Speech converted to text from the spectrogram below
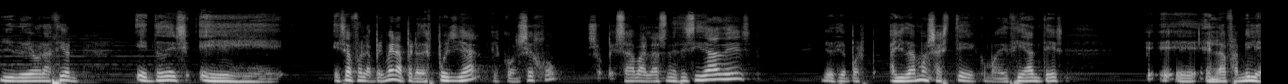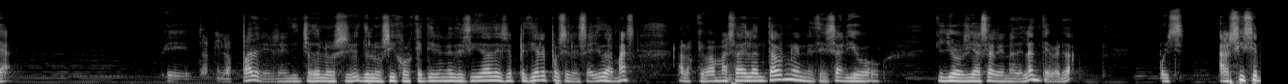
y de, oración. Entonces, esa fue la primera, pero después ya el Consejo sopesaba las necesidades y decía, pues ayudamos a este, como decía antes, eh, eh, en la familia, eh, también los padres, he dicho de los, de los hijos que tienen necesidades especiales, pues se les ayuda más. A los que van más adelantados no es necesario que ellos ya salen adelante, ¿verdad? Pues así se,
